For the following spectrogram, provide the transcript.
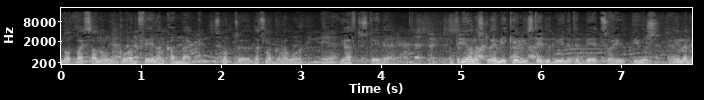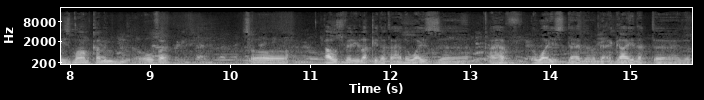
not my son will go and fail and come back. It's not, uh, that's not gonna work. Yeah. You have to stay there. And to be honest to him, he came, he stayed with me a little bit. So he, he was him and his mom coming over. So I was very lucky that I had a wise, uh, I have a wise dad, a, a guy that, uh, that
